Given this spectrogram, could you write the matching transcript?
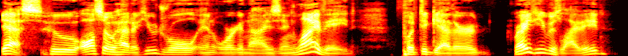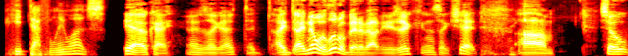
Yes, who also had a huge role in organizing Live Aid, put together right? He was Live Aid. He definitely was. Yeah. Okay. I was like, I, I, I know a little bit about music, and it's like shit. Um, so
